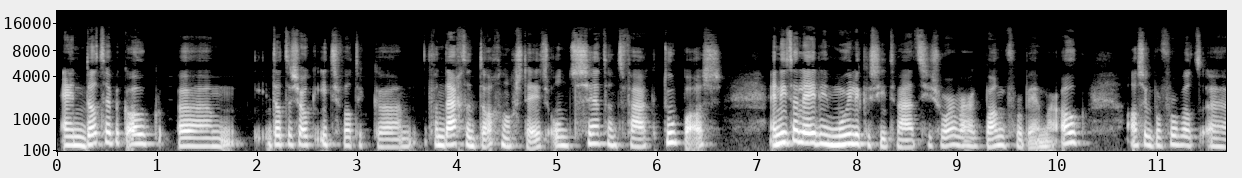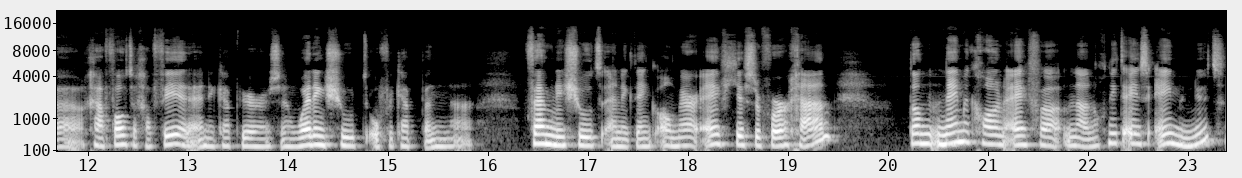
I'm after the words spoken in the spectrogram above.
En dat heb ik ook, um, dat is ook iets wat ik um, vandaag de dag nog steeds ontzettend vaak toepas. En niet alleen in moeilijke situaties hoor, waar ik bang voor ben, maar ook als ik bijvoorbeeld uh, ga fotograferen en ik heb weer eens een wedding shoot of ik heb een uh, family shoot en ik denk, oh, maar eventjes ervoor gaan. Dan neem ik gewoon even, nou, nog niet eens één minuut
